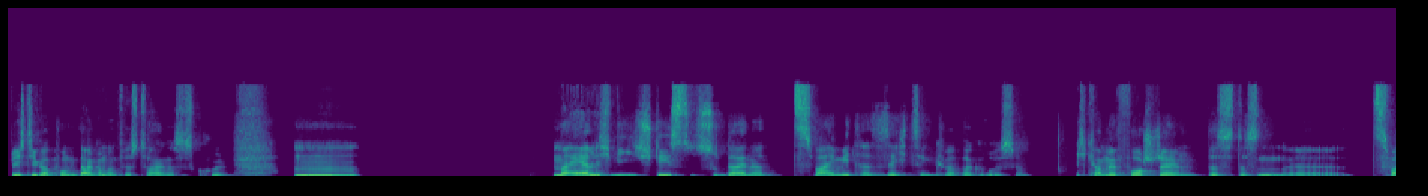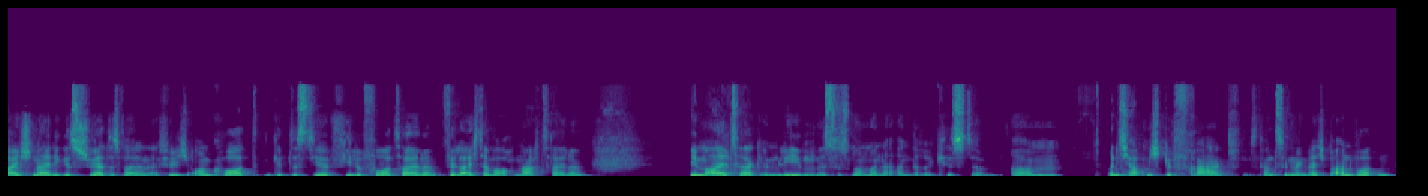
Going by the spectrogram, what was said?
Wichtiger Punkt. Danke, Mann, fürs Teilen. Das ist cool. Mm, mal ehrlich, wie stehst du zu deiner 2,16 Meter Körpergröße? Ich kann mir vorstellen, dass das ein äh, zweischneidiges Schwert ist, weil natürlich on court gibt es dir viele Vorteile, vielleicht aber auch Nachteile. Im Alltag, im Leben ist es nochmal eine andere Kiste. Ähm, und ich habe mich gefragt, das kannst du mir gleich beantworten,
